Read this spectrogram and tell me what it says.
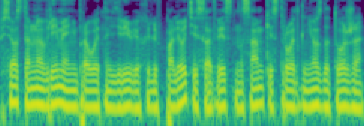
Все остальное время они проводят на деревьях или в полете, и, соответственно, самки строят гнезда тоже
